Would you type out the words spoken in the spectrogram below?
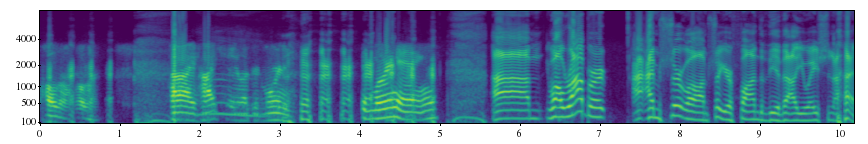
Hold on, hold on. Hi, hi, Kayla. Good morning. Good morning. Um, well, Robert, I- I'm sure. Well, I'm sure you're fond of the evaluation I-,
